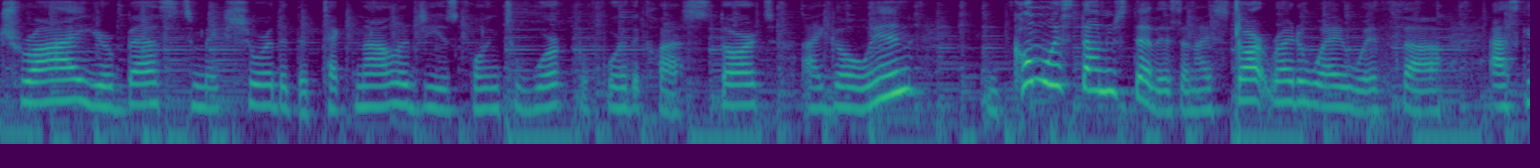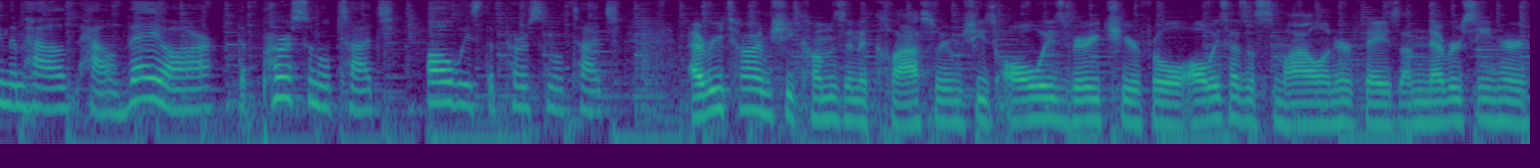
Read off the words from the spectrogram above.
Try your best to make sure that the technology is going to work before the class starts. I go in and ¿Cómo están ustedes? And I start right away with uh, asking them how, how they are, the personal touch, always the personal touch. Every time she comes in a classroom, she's always very cheerful, always has a smile on her face. I've never seen her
